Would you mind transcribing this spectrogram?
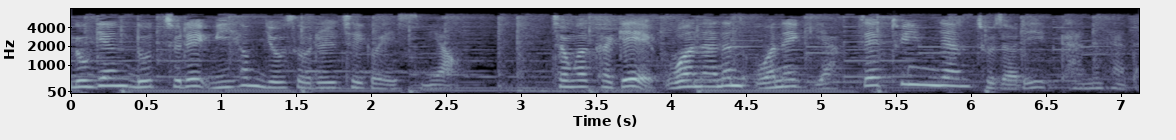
농약 노출의 위험 요소를 제거했으며 정확하게 원하는 원액 약제 투입량 조절이 가능하다.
